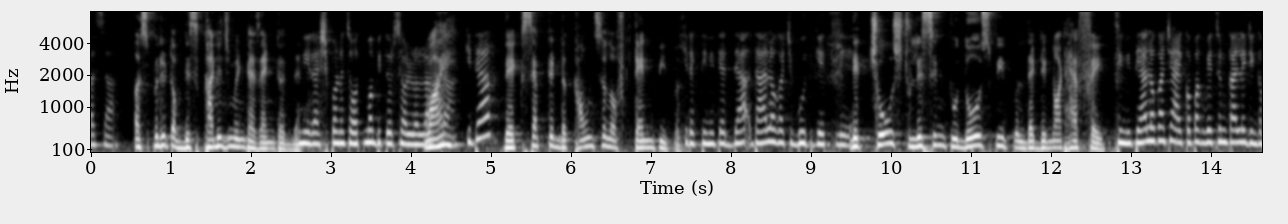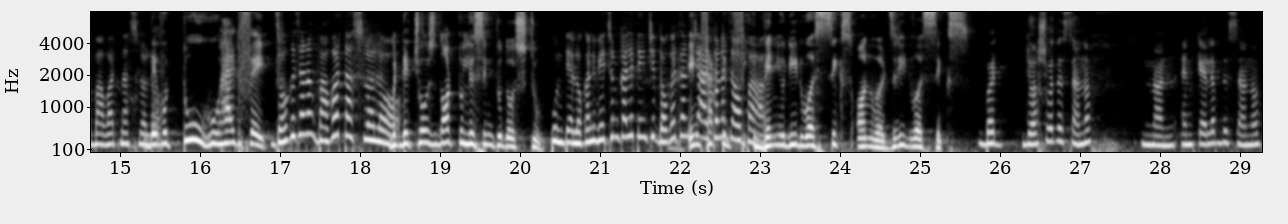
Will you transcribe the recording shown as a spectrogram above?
And तो इस्रायलचो तो दुखी जाल्लो आसा निराशेपणा आनी- भितर सरलेलो आसा A spirit of discouragement has entered them. निराशेपणाचो आत्मा भितर सरलेलो Why? आसा कित्याक They accepted the counsel of 10 people. कित्याक तिणी ते धा धा लोकांची बूत घेतली They chose to listen to those people that did not have faith. तिणी त्या लोकांचे आयकोपाक वेचून काडले जिंका भावार्थ There नासलेलो were two who had faith, दोग जाणांक भावार्थ आसलेलो but they chose not to listen to those two. पूण त्या लोकांनी वेचून काडले तेंची दोगां In जाणांची fact, आयकोना if, जावपाक when you read verse 6 onwards, read verse 6. But Joshua the son of Nun and Caleb the son of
